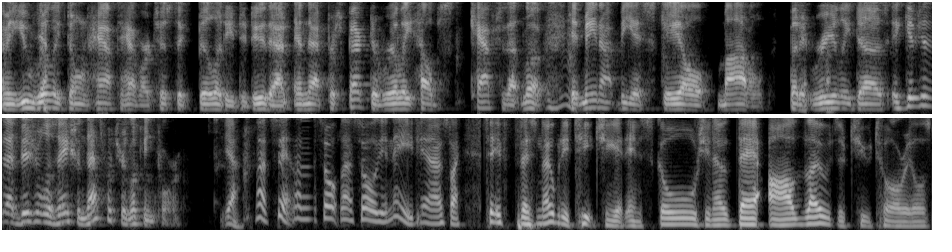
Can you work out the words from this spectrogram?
I mean, you really yeah. don't have to have artistic ability to do that, and that perspective really helps capture that look. Mm-hmm. It may not be a scale model, but it really does. It gives you that visualization. That's what you're looking for. Yeah, that's it. That's all. That's all you need. You know, it's like if there's nobody teaching it in schools, you know, there are loads of tutorials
